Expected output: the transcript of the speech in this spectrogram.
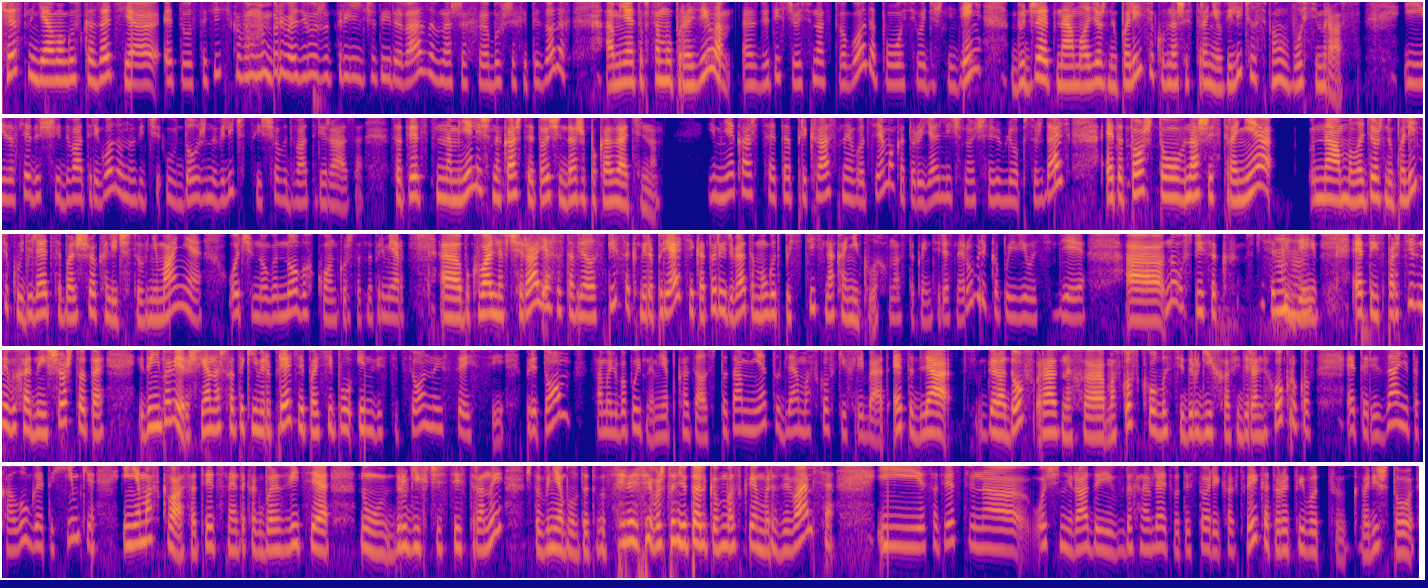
Честно, я могу сказать, я эту статистику, по-моему, приводила уже три или четыре раза в наших э, бывших эпизодах, а меня это саму поразило. С 2018 года по сегодняшний день бюджет на молодежную политику в нашей стране увеличился, по-моему, в 8 раз. И за следующие 2-3 года он увелич... должен увеличиться еще в 2-3 раза. Соответственно, мне лично кажется, это очень даже показательно. И мне кажется, это прекрасная вот тема, которую я лично очень люблю обсуждать. Это то, что в нашей стране на молодежную политику уделяется большое количество внимания, очень много новых конкурсов. Например, э, буквально вчера я составляла список мероприятий, которые ребята могут посетить на каникулах. У нас такая интересная рубрика появилась, идея, а, ну, список, список mm-hmm. идей. Это и спортивные выходные, еще что-то. И ты не поверишь, я нашла такие мероприятия по типу инвестиционной сессии. Притом, самое любопытное мне показалось, что там нету для московских ребят. Это для городов разных э, Московской области и других э, федеральных округов. Это Рязань, это Калуга, Это Химки и не Москва. Соответственно, это как бы развитие, ну, других частей страны, чтобы не было вот этого стереотипа, что не только в Москве мы развиваемся. И, соответственно, очень рада и вдохновляет вот истории, как твои, которые ты вот говоришь, что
